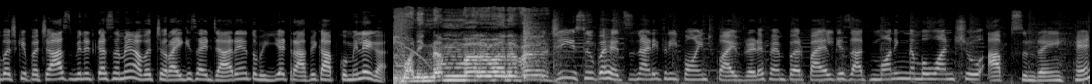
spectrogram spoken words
बज के पचास मिनट का समय अवध चौराई की साइड जा रहे हैं तो भैया ट्रैफ़िक आपको मिलेगा। मॉर्निंग नंबर वन जी सुपर हिट्स 93.5 रेड एफएम पर पायल के साथ मॉर्निंग नंबर वन शो आप सुन रहे हैं।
